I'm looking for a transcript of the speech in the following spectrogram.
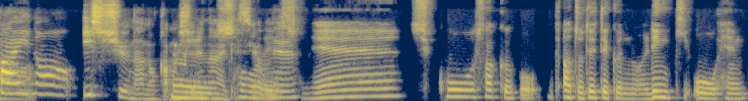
敗の一種なのかもしれないですよね。うん、そうですね。試行錯誤。あと出てくるのは臨機応変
